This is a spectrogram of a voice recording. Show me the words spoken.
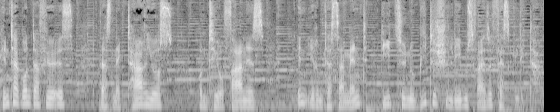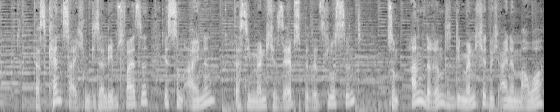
Hintergrund dafür ist, dass Nektarius und Theophanes in ihrem Testament die zynobitische Lebensweise festgelegt haben. Das Kennzeichen dieser Lebensweise ist zum einen, dass die Mönche selbst besitzlos sind, zum anderen sind die Mönche durch eine Mauer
